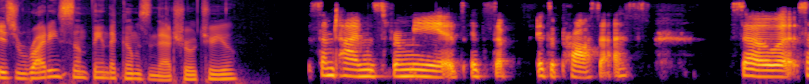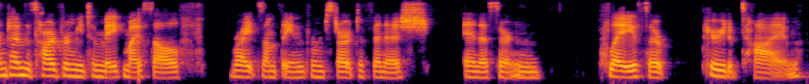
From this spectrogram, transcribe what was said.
Is writing something that comes natural to you? Sometimes for me it's it's a it's a process. So sometimes it's hard for me to make myself write something from start to finish in a certain place or period of time.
